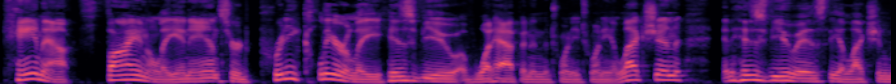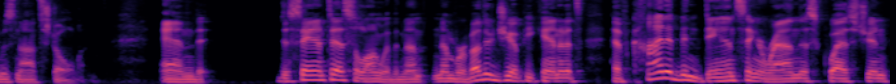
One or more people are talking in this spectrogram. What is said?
came out finally and answered pretty clearly his view of what happened in the 2020 election. And his view is the election was not stolen. And DeSantis, along with a num- number of other GOP candidates, have kind of been dancing around this question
